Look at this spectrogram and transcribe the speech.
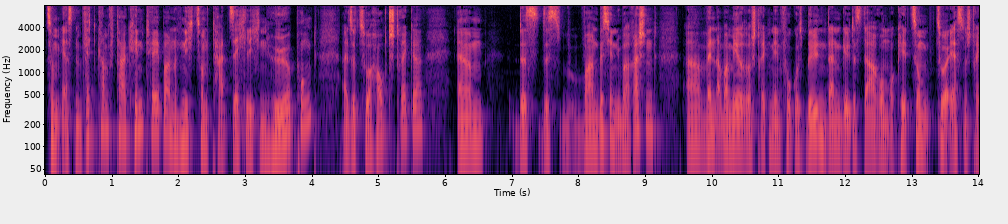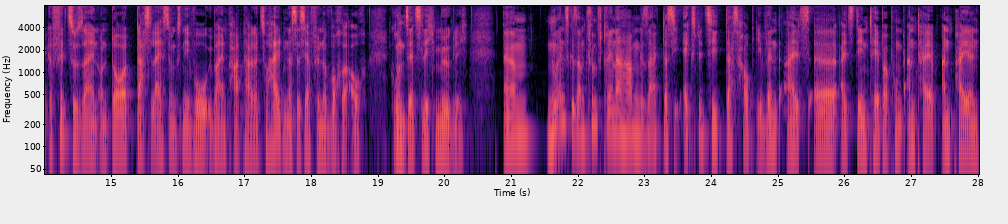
zum ersten Wettkampftag hintapern und nicht zum tatsächlichen Höhepunkt, also zur Hauptstrecke. Ähm, das, das war ein bisschen überraschend. Äh, wenn aber mehrere Strecken den Fokus bilden, dann gilt es darum, okay, zum, zur ersten Strecke fit zu sein und dort das Leistungsniveau über ein paar Tage zu halten. Das ist ja für eine Woche auch grundsätzlich möglich. Ähm, nur insgesamt fünf Trainer haben gesagt, dass sie explizit das Hauptevent als, äh, als den Taperpunkt anpeilen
